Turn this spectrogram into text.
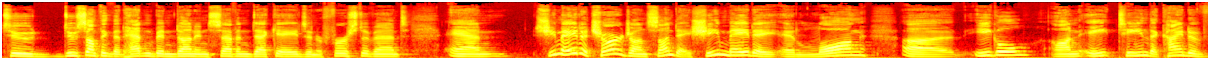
to do something that hadn't been done in seven decades in her first event. And she made a charge on Sunday. She made a, a long uh, eagle on 18 that kind of,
